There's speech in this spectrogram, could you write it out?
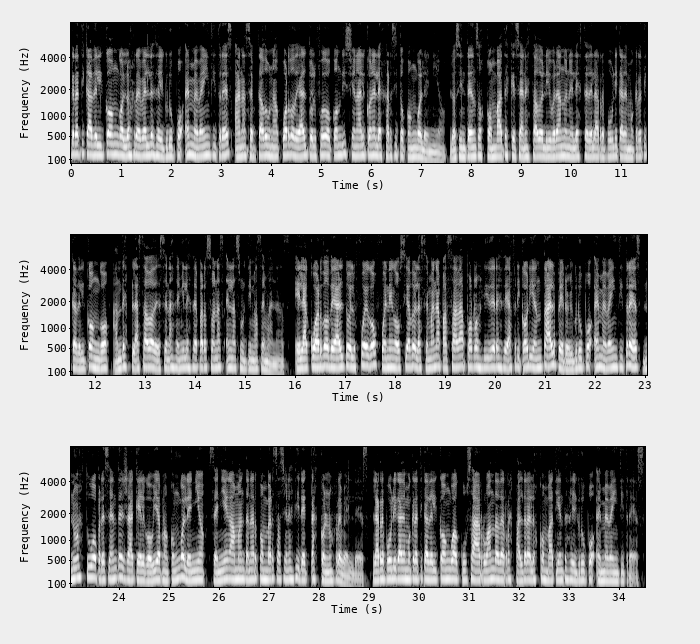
Democrática del Congo, los rebeldes del grupo M23 han aceptado un acuerdo de alto el fuego condicional con el ejército congoleño. Los intensos combates que se han estado librando en el este de la República Democrática del Congo han desplazado a decenas de miles de personas en las últimas semanas. El acuerdo de alto el fuego fue negociado la semana pasada por los líderes de África Oriental, pero el grupo M23 no estuvo presente ya que el gobierno congoleño se niega a mantener conversaciones directas con los rebeldes. La República Democrática del Congo acusa a Ruanda de respaldar a los combatientes del grupo M23.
